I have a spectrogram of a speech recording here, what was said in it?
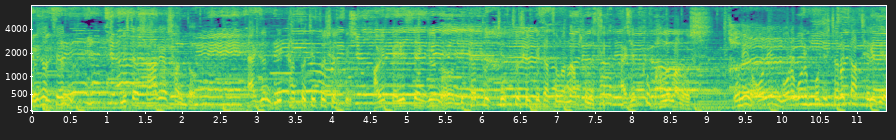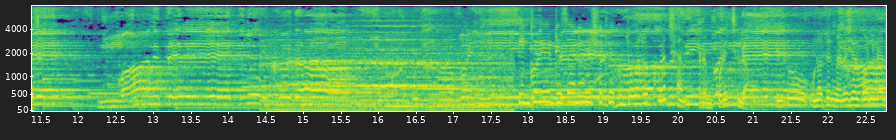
উনি হচ্ছেন মিস্টার শাহরিয়ার শান্ত। একজন বিখ্যাত চিত্রশিল্পী। আমি প্যারিসে একজন চিত্রশিল্পীর কাছে ওনার নাম শুনেছি। একজন খুব ভালো মানুষ। উনি অনেক বড় বড় প্রতিষ্ঠানের কাজ ছেড়ে দিয়েছেন। ইন্টেরিয়র ডিজাইনারের সাথে যোগাযোগ করেছেন? করেছিলাম। কিন্তু ওনাদের ম্যানেজার বললেন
